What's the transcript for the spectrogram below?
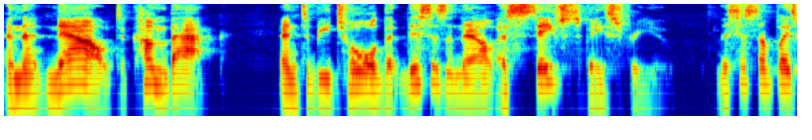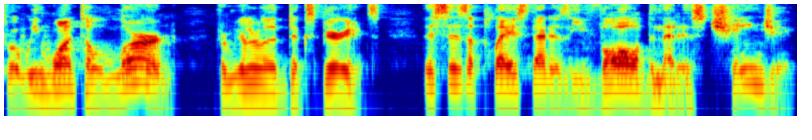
And that now to come back and to be told that this is now a safe space for you. This is someplace where we want to learn from your lived experience. This is a place that is evolved and that is changing.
